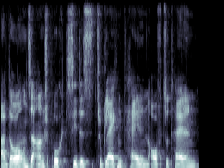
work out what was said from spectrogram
auch da unser Anspruch, sie das zu gleichen Teilen aufzuteilen.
